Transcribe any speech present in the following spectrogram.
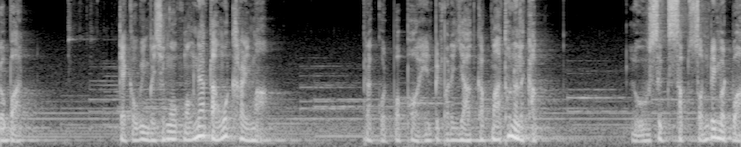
ระบาดแกก็วิ่งไปชะงกมองหน้าต่างว่าใครมา ปรากฏว่าพอเห็นเป็นภรรยากลับมาเท่านั้นแหละครับ รู้สึกสับสนไปหมดว่า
